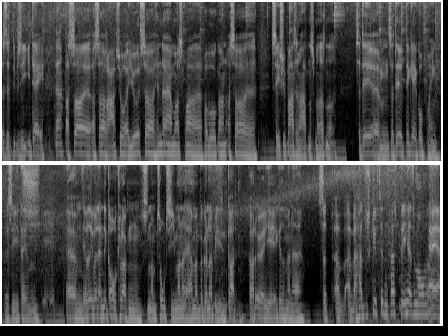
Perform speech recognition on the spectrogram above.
Altså, det vil sige i dag. Ja. Og, så, øh, og så radio, og i øvrigt, så henter jeg ham også fra, fra vuggeren, og så øh, ses vi bare til en aftensmad og sådan noget. Så det, øh, så det, det gav god point, vil jeg sige, derhjemme. Øh, jeg ved ikke, hvordan det går klokken sådan om to timer, når det er, man begynder at blive en godt, godt ør i ægget, men... Øh, Så og, og, hvad har du skiftet den første blæ her til morgen? ja,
